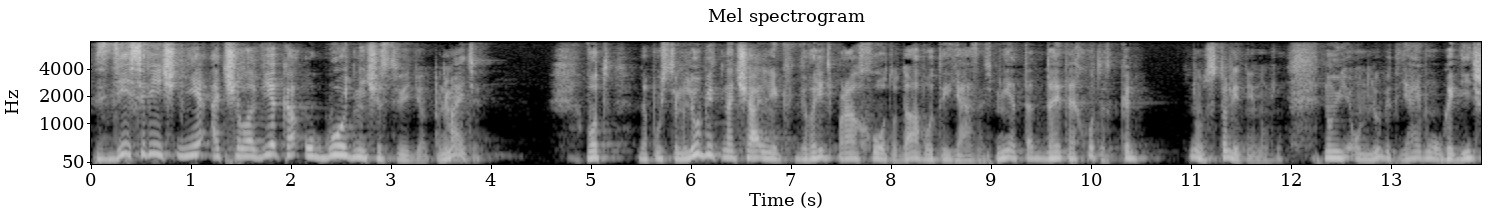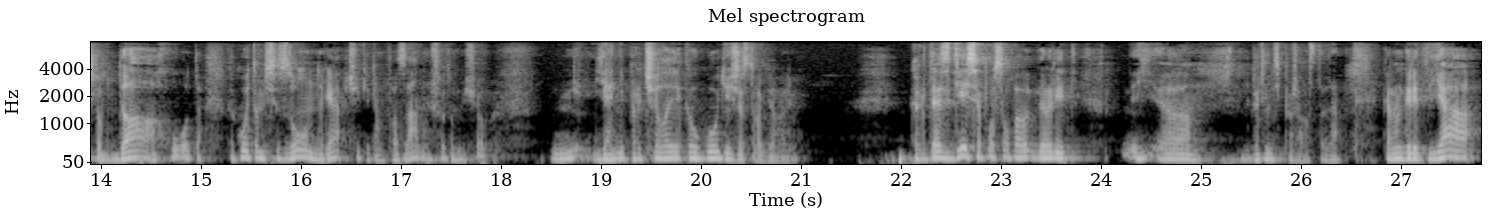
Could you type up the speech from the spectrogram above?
Здесь речь не о человекоугодничестве идет, понимаете? Вот, допустим, любит начальник говорить про охоту, да, вот и я, значит, мне это, до этой охоты как, ну, сто лет не нужно. Ну, он любит, я ему угодить, чтобы, да, охота, какой там сезон, рябчики, там, фазаны, что там еще. Не, я не про человекоугодничество говорю. Когда здесь апостол Павел говорит, э, верните, пожалуйста, да, когда он говорит, я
